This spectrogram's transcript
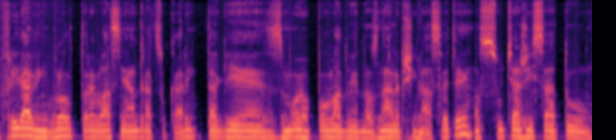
Freediving World, ktoré vlastne Andra Cukari, tak je z môjho pohľadu jedno z najlepších na svete. Súťaží sa tu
